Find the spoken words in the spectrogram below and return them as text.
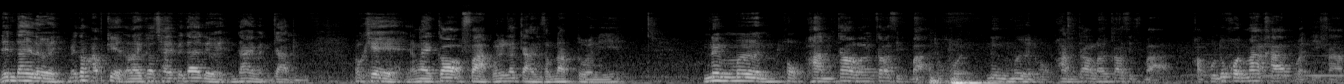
เล่นได้เลย ไม่ต้องอัปเกรดอะไรก็ใช้ไปได้เลยได้เหมือนกัน โอเค ยังไงก็ฝากไว้ด้วยละกันสำหรับตัวนี้ 16,990 บาททุกคน 16,990 บาท ขอบคุณทุกคนมากครับสวัสดีครับ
